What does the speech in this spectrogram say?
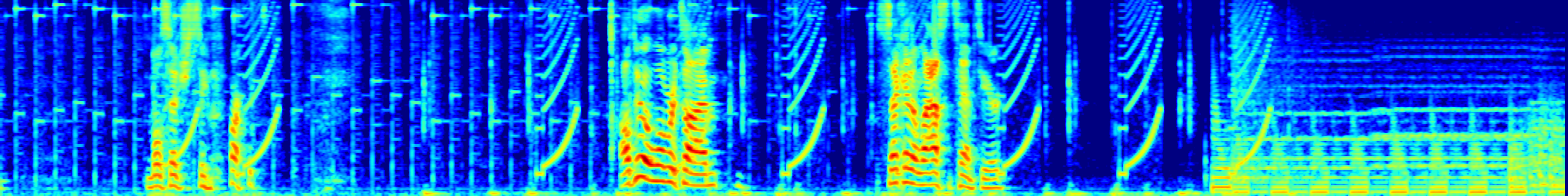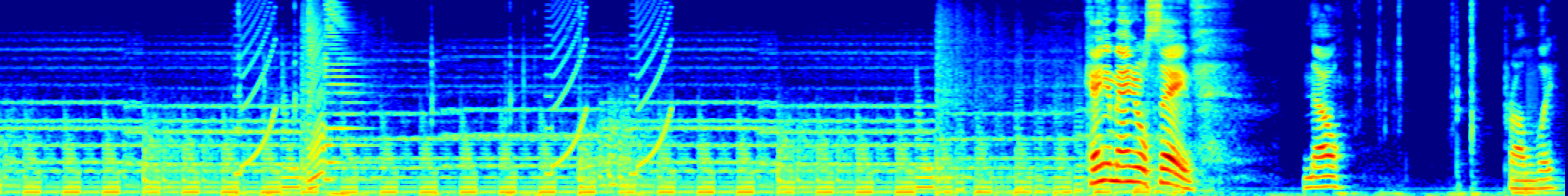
Most interesting part. I'll do it one more time. Second and last attempt here. Can you manual save? No. Probably.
